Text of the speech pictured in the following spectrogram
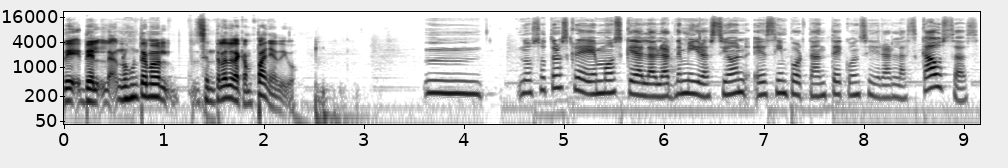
no es un tema central de la campaña, digo. Mm, nosotros creemos que al hablar de migración es importante considerar las causas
